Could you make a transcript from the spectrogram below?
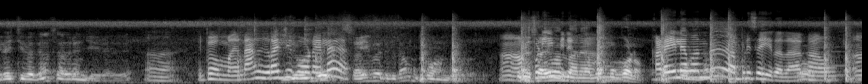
இறைச்சியில் தான் சதுரம் செய்கிறது ஆ இப்போ நாங்கள் இறைச்சி போடையில் சைவத்துக்கு தான் முக்கோணம் போடுறது. கடையில் வந்து அப்படி ஆ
